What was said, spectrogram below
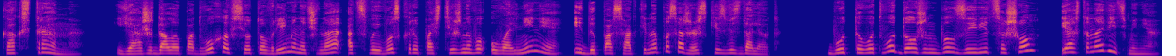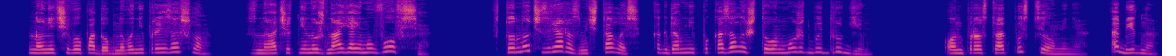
Как странно. Я ожидала подвоха все то время, начиная от своего скоропостижного увольнения и до посадки на пассажирский звездолет. Будто вот-вот должен был заявиться Шон и остановить меня. Но ничего подобного не произошло. Значит, не нужна я ему вовсе. В ту ночь зря размечталась, когда мне показалось, что он может быть другим. Он просто отпустил меня. Обидно,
